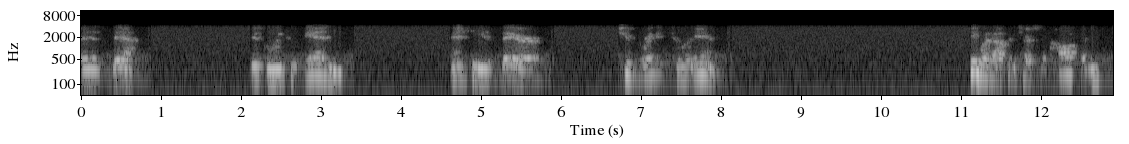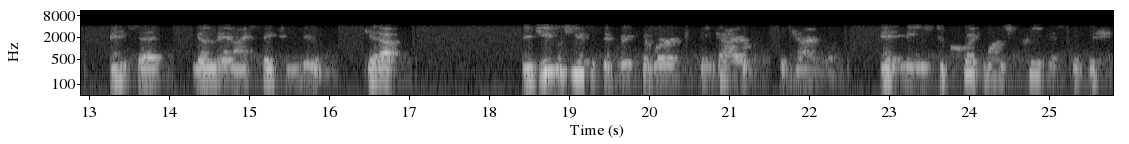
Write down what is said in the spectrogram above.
and his death is going to end. And he is there to bring it to an end. He went up and touched the coffin, and he said, Young man, I say to you, get up. And Jesus uses the Greek the word egeiro, and it means to quit one's previous position.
